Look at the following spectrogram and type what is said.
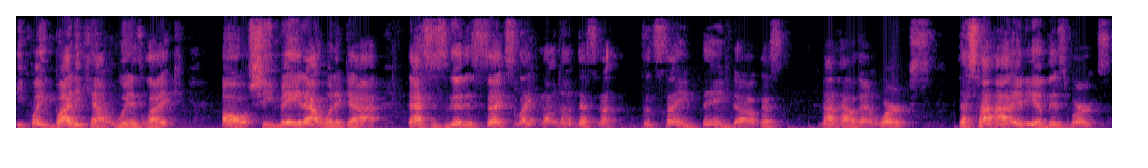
equate body count with like, oh, she made out with a guy. That's as good as sex. Like, no, no, that's not the same thing, dog. That's not how that works. That's not how any of this works.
